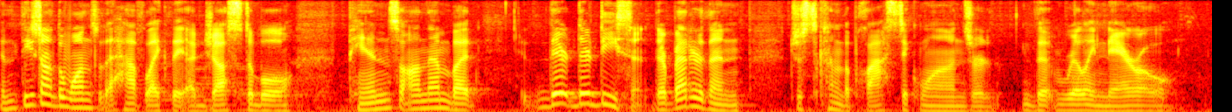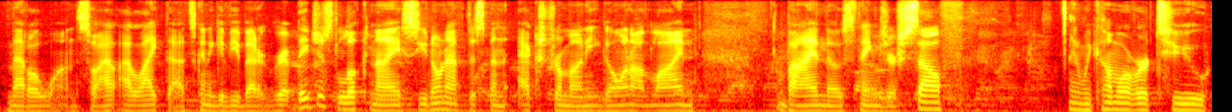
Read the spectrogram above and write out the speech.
And these aren't the ones that have like the adjustable pins on them, but they're they're decent. They're better than just kind of the plastic ones or the really narrow metal ones. So I, I like that. It's going to give you better grip. They just look nice. You don't have to spend extra money going online buying those things yourself. And we come over to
